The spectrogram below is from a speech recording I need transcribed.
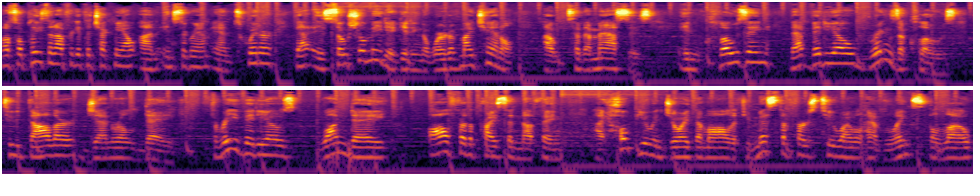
Also, please do not forget to check me out on Instagram and Twitter. That is social media getting the word of my channel out to the masses. In closing, that video brings a close to Dollar General Day. Three videos, one day, all for the price of nothing. I hope you enjoyed them all. If you missed the first two, I will have links below.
